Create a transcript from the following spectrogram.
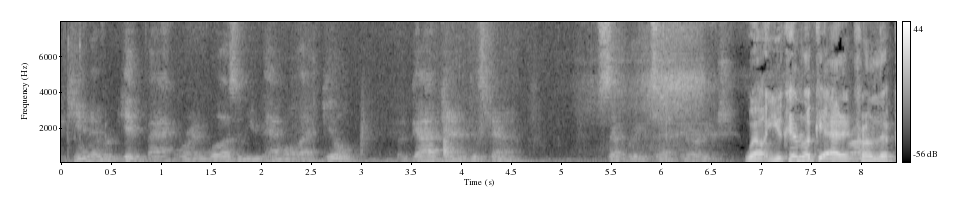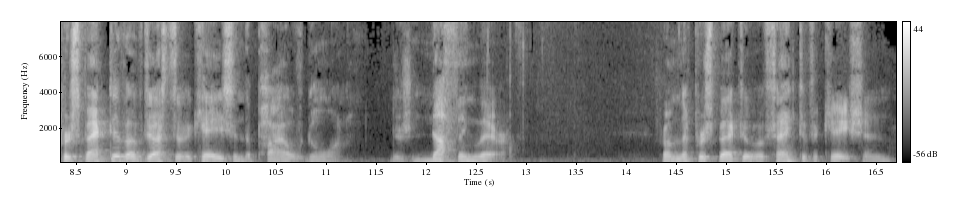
I can't ever get back where I was, and you have all that guilt. But God kind of just kind of separates that garbage. Well, you can look at it from the perspective of justification, the pile's gone. There's nothing there. From the perspective of sanctification,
